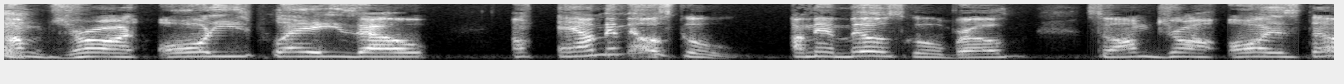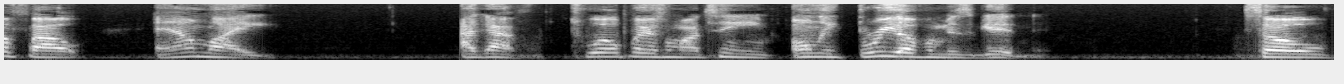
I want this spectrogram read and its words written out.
I'm drawing all these plays out, I'm, and I'm in middle school. I'm in middle school, bro. So I'm drawing all this stuff out, and I'm like, I got 12 players on my team. Only three of them is getting it. So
